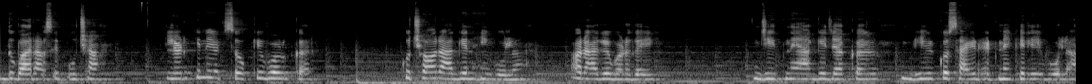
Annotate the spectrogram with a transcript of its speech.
दोबारा से पूछा। लड़की ने इट्स ओके बोलकर कुछ और आगे नहीं बोला और आगे बढ़ गई। जीत ने आगे जाकर भीड़ को साइड हटने के लिए बोला।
